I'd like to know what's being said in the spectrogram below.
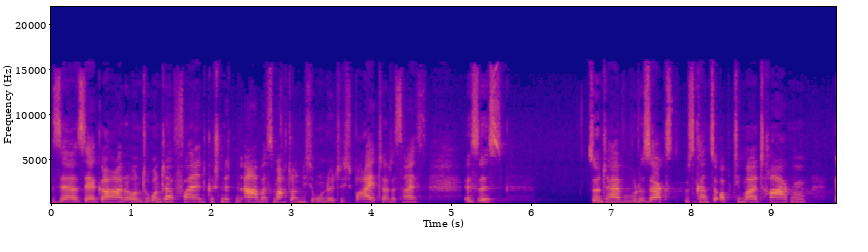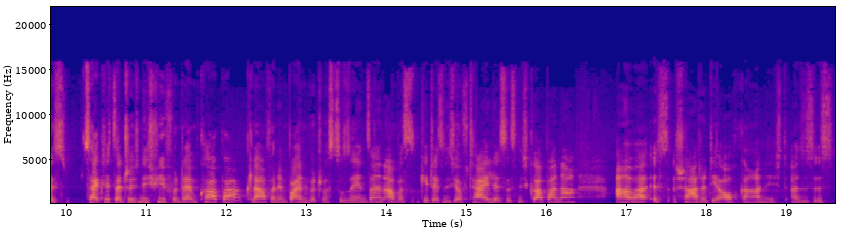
sehr, sehr gerade und runterfallend geschnitten, aber es macht auch nicht unnötig breiter. Das heißt, es ist so ein Teil, wo du sagst, das kannst du optimal tragen. Es zeigt jetzt natürlich nicht viel von deinem Körper. Klar, von den Beinen wird was zu sehen sein, aber es geht jetzt nicht auf Teile, es ist nicht körpernah, aber es schadet dir auch gar nicht. Also es ist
